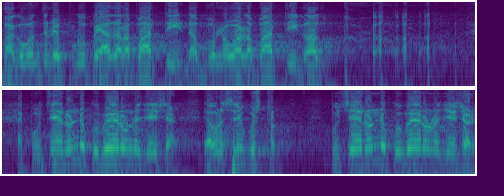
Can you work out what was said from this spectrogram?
భగవంతుడు ఎప్పుడు పేదల పార్టీ డబ్బున్న వాళ్ళ పార్టీ కాదు. కుచేలుండి కుబేరుణ్ణి చేశాడు. ఎవరు? శ్రీకృష్ణుడు. కుచేలుండి కుబేరుణ్ణి చేశాడు.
